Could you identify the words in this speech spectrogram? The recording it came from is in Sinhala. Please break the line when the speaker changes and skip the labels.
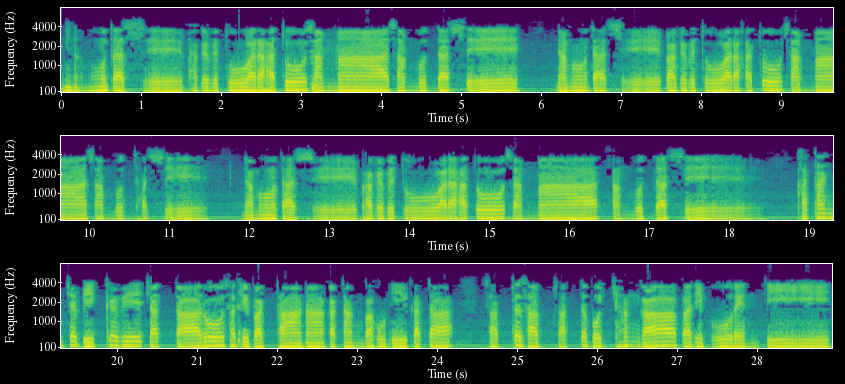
නමෝ තස්සේ භගවතු අරහතෝ සම්මා සම්බුද්දස්සේ. නමෝ තස්සේ භගවතු අරහතෝ සම්මා සම්බුද්දස්සේ. නමෝ තස්සේ භගවතු අරහතෝ සම්මා සම්බුද්දස්සේ. කතංච භික්කවේ චත්තාරෝ සතිපට්ඨානා. කතං බහුලී කතා සත්ත සත්ත බොච්ඡංගා පරිපූර්ෙන්ති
